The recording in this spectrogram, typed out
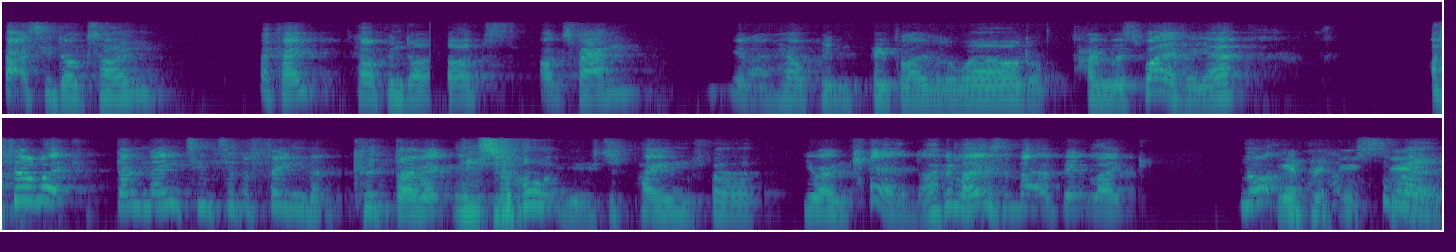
Battersea Dogs Home. Okay, helping dogs, Oxfam. You know, helping people over the world or homeless, whatever. Yeah. I feel like donating to the thing that could directly support you is just paying for your own care. No, like, isn't that a bit like not? Yeah, but what's the uh,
